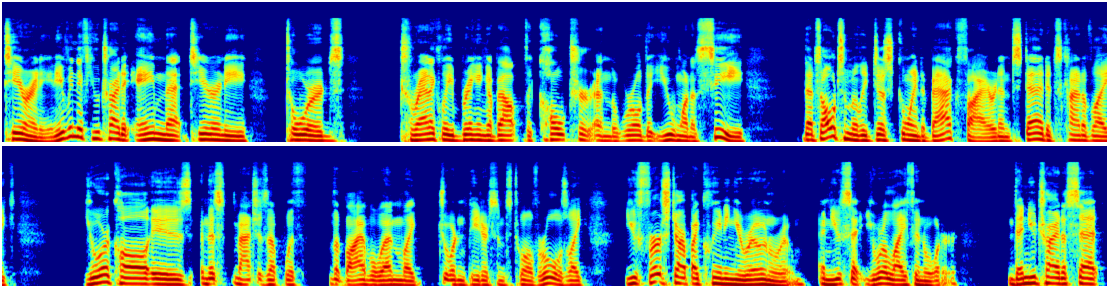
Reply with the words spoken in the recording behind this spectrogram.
tyranny. And even if you try to aim that tyranny towards tyrannically bringing about the culture and the world that you want to see, that's ultimately just going to backfire. And instead, it's kind of like your call is, and this matches up with the Bible and like Jordan Peterson's 12 rules. Like you first start by cleaning your own room and you set your life in order. Then you try to set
